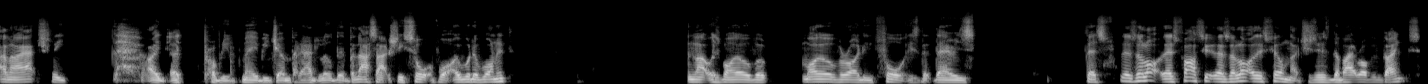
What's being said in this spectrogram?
and I actually, I, I probably maybe jumping ahead a little bit, but that's actually sort of what I would have wanted. And that was my over my overriding thought is that there is there's there's a lot there's far too there's a lot of this film that just isn't about Robin Banks,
